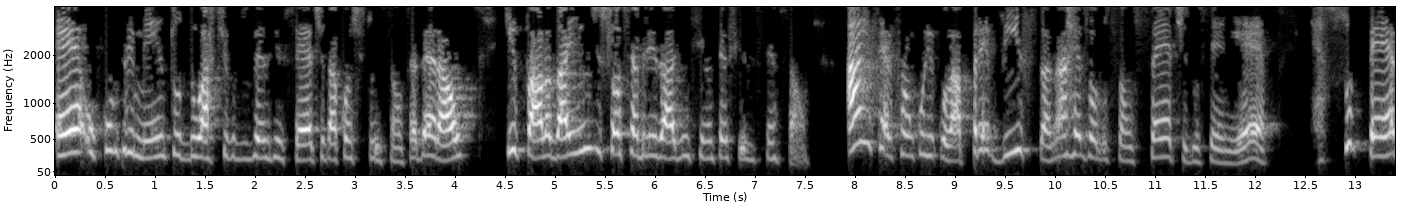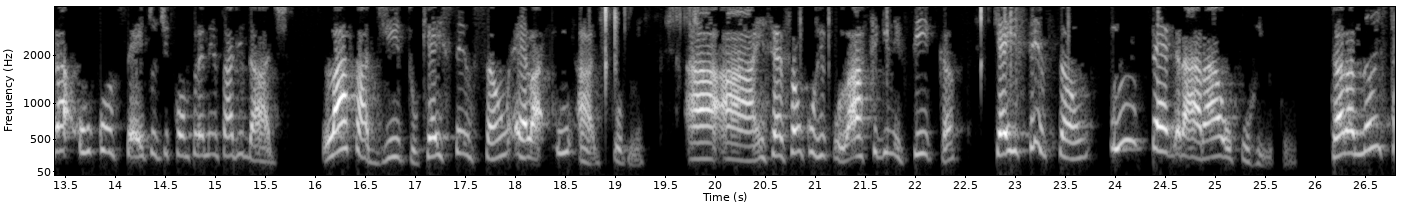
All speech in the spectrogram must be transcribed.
é o cumprimento do artigo 207 da Constituição Federal, que fala da indissociabilidade ensino, pesquisa e extensão. A inserção curricular prevista na resolução 7 do CNE supera o conceito de complementaridade. Lá está dito que a extensão, ela, ah, desculpe, a, a inserção curricular significa que a extensão integrará o currículo. Então, ela não está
